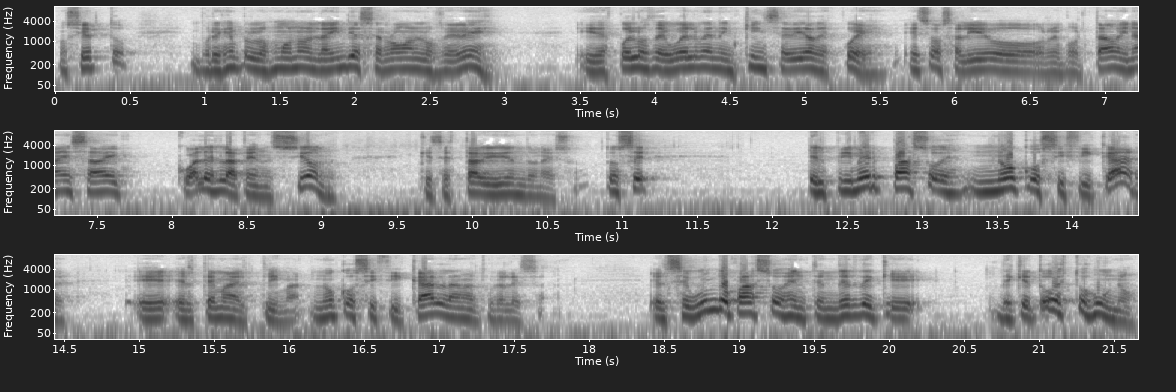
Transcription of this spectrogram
¿no es cierto? Por ejemplo, los monos en la India se roban los bebés y después los devuelven en 15 días después. Eso ha salido reportado y nadie sabe cuál es la tensión que se está viviendo en eso. Entonces, el primer paso es no cosificar eh, el tema del clima, no cosificar la naturaleza. El segundo paso es entender de que, de que todo esto es uno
